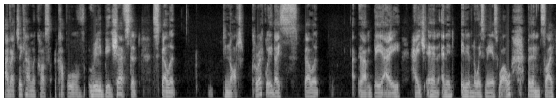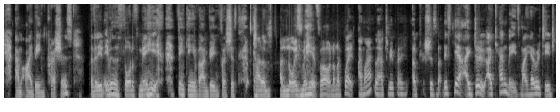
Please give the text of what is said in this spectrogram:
I've actually come across a couple of really big chefs that spell it not correctly. They spell it um, B A H N, and it, it annoys me as well. But then it's like, am I being precious? But then even the thought of me thinking if I'm being precious kind of annoys me as well. And I'm like, wait, am I allowed to be pre- uh, precious about this? Yeah, I do. I can be. It's my heritage,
